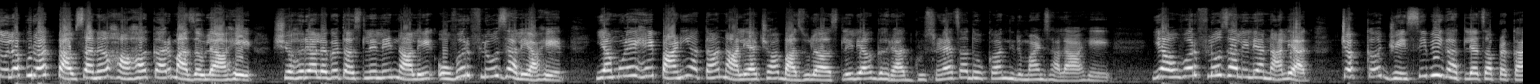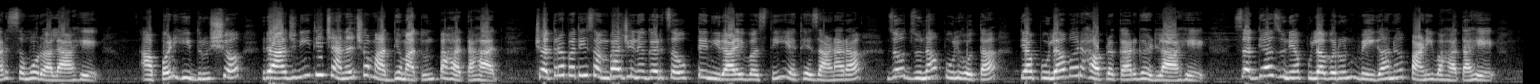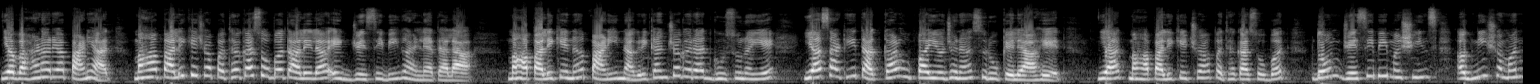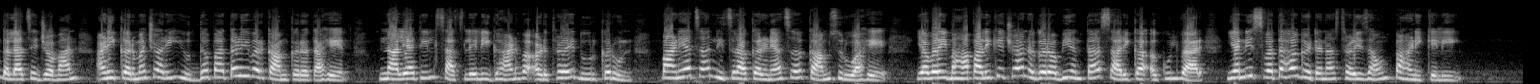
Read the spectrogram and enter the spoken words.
सोलापुरात पावसानं हाहाकार माजवला आहे. शहरालगत असलेले नाले ओव्हरफ्लो झाले आहेत. यामुळे हे पाणी आता नाल्याच्या बाजूला असलेल्या घरात घुसण्याचा धोका निर्माण झाला आहे. या ओव्हरफ्लो झालेल्या नाल्यात चक्क जेसीबी घातल्याचा प्रकार समोर आला आहे. आपण ही दृश्य राजनीती चॅनलच्या माध्यमातून पाहत आहात. छत्रपती संभाजीनगर चौक ते निराळे वस्ती येथे जाणारा जो जुना पूल होता त्या पुलावर हा प्रकार घडला आहे. सध्या जुन्या पुलावरून वेगानं पाणी वाहत आहे. या वाहणाऱ्या पाण्यात महापालिकेच्या पथकासोबत आलेला एक जेसीबी घालण्यात आला. महापालिकेनं पाणी नागरिकांच्या घरात घुसू नये यासाठी तात्काळ उपाययोजना सुरू केल्या आहेत. यात महापालिकेच्या पथकासोबत दोन जेसीबी मशीन्स अग्निशमन दलाचे जवान आणि कर्मचारी युद्धपातळीवर काम करत आहेत. नाल्यातील साचलेली घाण व अडथळे दूर करून पाण्याचा निचरा करण्याचं काम सुरू आहे. यावेळी महापालिकेच्या नगर अभियंता सारिका अकुलवार यांनी स्वतः घटनास्थळी जाऊन पाहणी केली.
